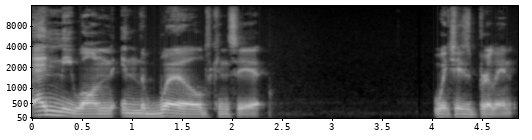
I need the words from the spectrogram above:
anyone in the world can see it, which is brilliant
